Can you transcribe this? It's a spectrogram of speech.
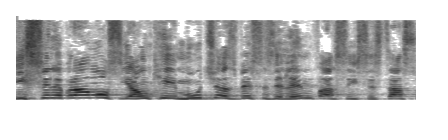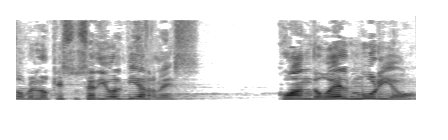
Y celebramos, y aunque muchas veces el énfasis está sobre lo que sucedió el viernes, cuando Él murió,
